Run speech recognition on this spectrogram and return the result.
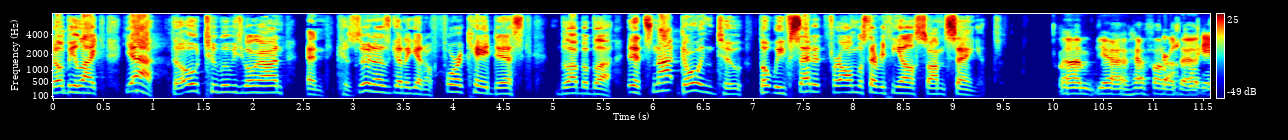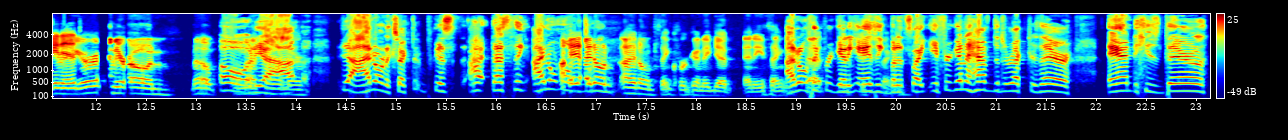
They'll be like, yeah, the O2 movie's going on, and Kizuna's gonna get a 4K disc, blah blah blah. It's not going to, but we've said it for almost everything else, so I'm saying it. Um, yeah, have fun You're with that. You're, you're on your own. Nope. Oh yeah, I, yeah. I don't expect it because I, that's the thing. I don't know. I, I don't. I don't think we're gonna get anything. I don't think we're getting anything, but it's like if you're going to have the director there and he's there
